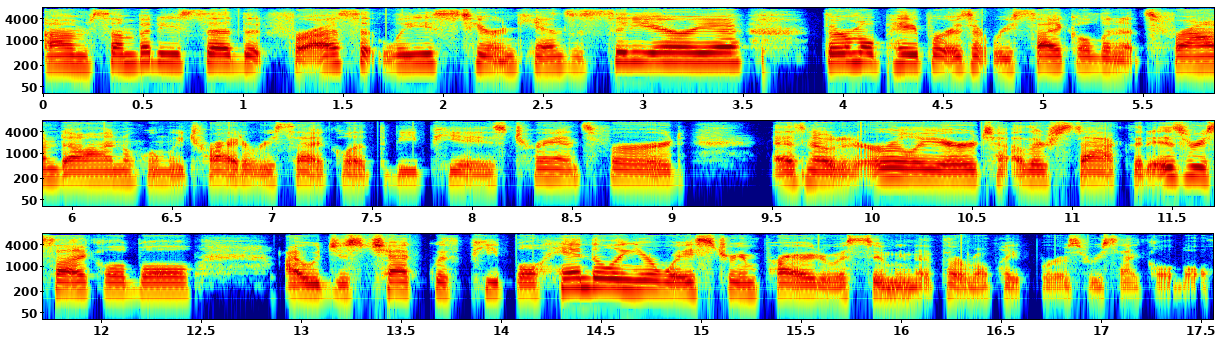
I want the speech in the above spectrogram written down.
Um, somebody said that for us at least here in Kansas City area, thermal paper isn't recycled and it's frowned on when we try to recycle it. The BPA is transferred, as noted earlier, to other stock that is recyclable. I would just check with people handling your waste stream prior to assuming that thermal paper is recyclable.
